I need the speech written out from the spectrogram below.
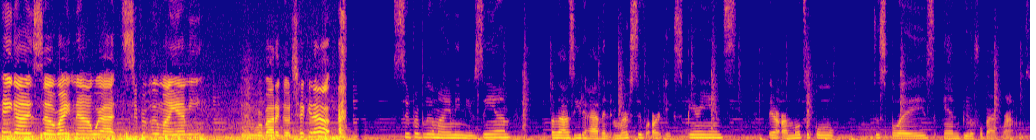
Hey guys, so right now we're at Superblue Miami and we're about to go check it out. Superblue Miami Museum allows you to have an immersive art experience. There are multiple displays and beautiful backgrounds.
